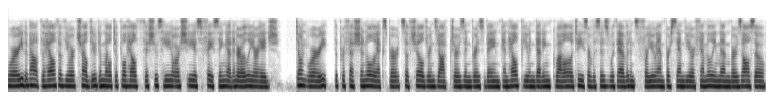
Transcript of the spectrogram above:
Worried about the health of your child due to multiple health issues he or she is facing at an earlier age? Don't worry, the professional experts of children's doctors in Brisbane can help you in getting quality services with evidence for you and your family members also.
